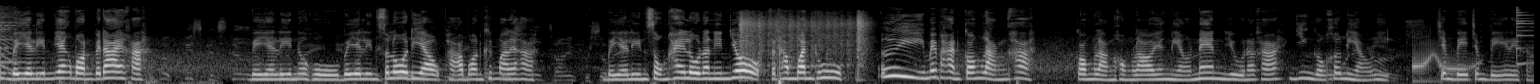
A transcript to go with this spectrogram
นเบยลินแย่งบอลไปได้ค่ะ เบยลินโอ้โห เบยลินสโลว์เดียวพาบอลขึ้นมาเลยค่ะ เบยลินส่งให้โรนันินโยจะทำวันทูเอ้ย ไม่ผ่านกองหลังค่ะ กองหลังของเรายังเหนียวแน่นอยู่นะคะ ยิ่งกว่าข้าวเหนียวอีกเจมเบเจมเบเลยค่ะ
